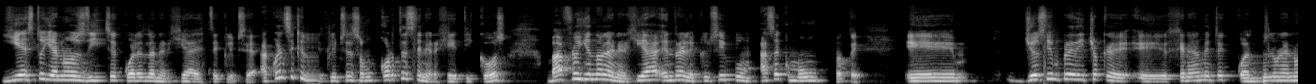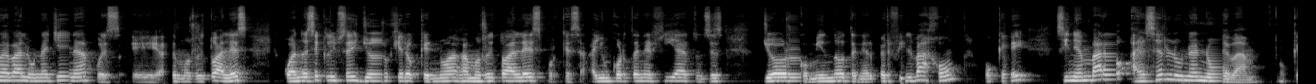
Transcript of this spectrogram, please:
Y esto ya nos dice cuál es la energía de este eclipse. Acuérdense que los eclipses son cortes energéticos, va fluyendo la energía, entra el eclipse y hace como un corte. Eh, yo siempre he dicho que eh, generalmente cuando es luna nueva, luna llena, pues eh, hacemos rituales. Cuando es eclipse, yo sugiero que no hagamos rituales porque hay un corte de energía, entonces yo recomiendo tener perfil bajo, ¿ok? Sin embargo, al ser luna nueva, ¿ok?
